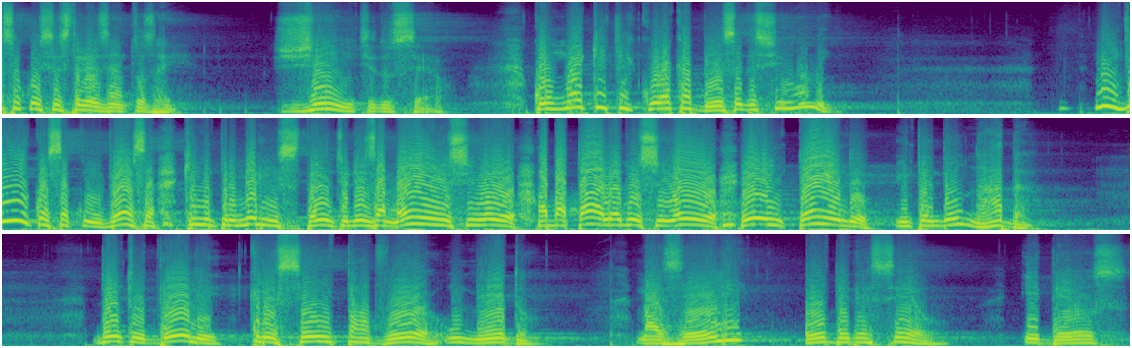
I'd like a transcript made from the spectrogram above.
só com esses 300 aí. Gente do céu. Como é que ficou a cabeça desse homem? Não venha com essa conversa que no primeiro instante diz: Amém, Senhor, a batalha é do Senhor, eu entendo. Entendeu nada. Dentro dele cresceu o pavor, o medo. Mas ele obedeceu. E Deus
